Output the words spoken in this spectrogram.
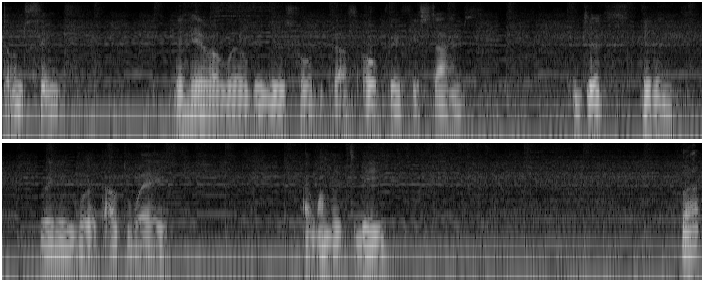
Don't think the hero will be useful because all previous times it just didn't really work out the way I wanted it to be. But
